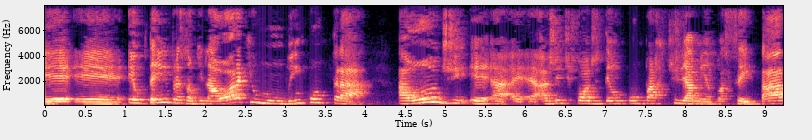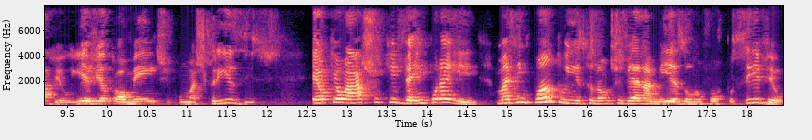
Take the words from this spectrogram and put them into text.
é, é, eu tenho a impressão que na hora que o mundo encontrar aonde é, a, é, a, gente pode ter um compartilhamento aceitável e eventualmente com umas crises, é o que eu acho que vem por aí. Mas enquanto isso não tiver na mesa ou não for possível,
